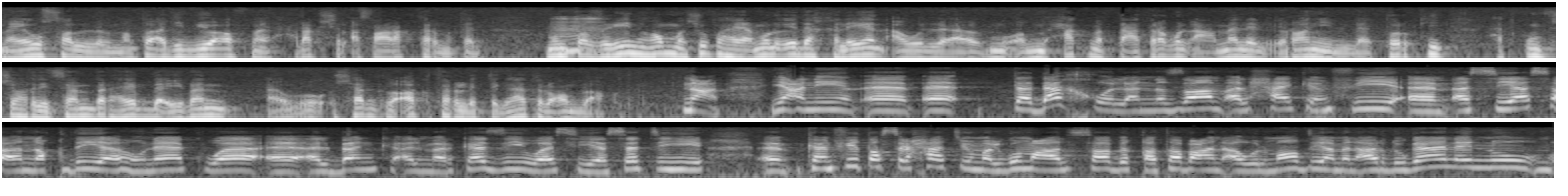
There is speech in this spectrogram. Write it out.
ما يوصل للمنطقة دي بيقف ما يتحركش الأسعار أكتر من كده. منتظرين هم شوفوا هيعملوا إيه داخليا أو المحاكمة بتاعت رجل الأعمال الإيراني التركي هتكون في شهر ديسمبر هيبدأ يبان شكل أكتر لاتجاهات العملة أكتر. نعم. يعني تدخل النظام الحاكم في السياسة النقدية هناك والبنك المركزي وسياسته. كان في تصريحات يوم الجمعة السابقة طبعا أو الماضية من أردوغان أنه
